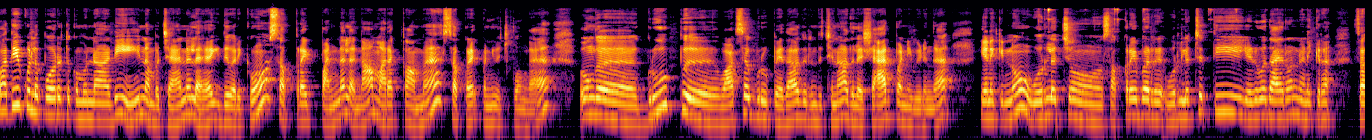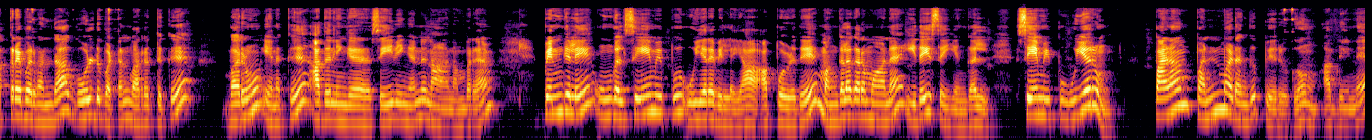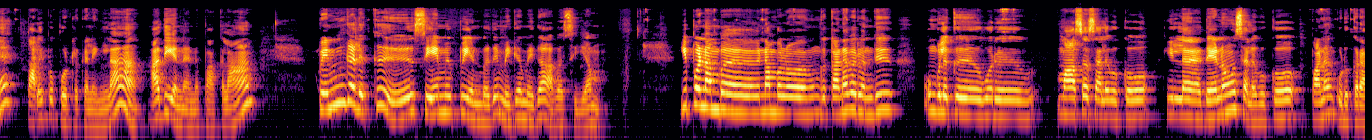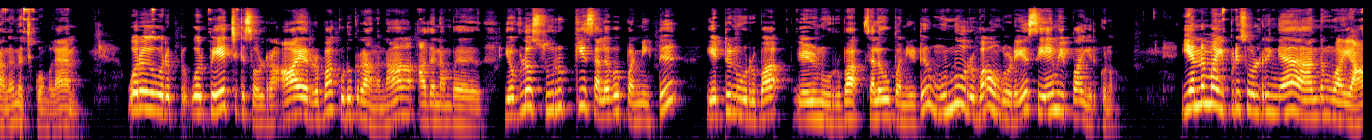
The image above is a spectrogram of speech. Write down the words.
பதிவுக்குள்ளே போகிறதுக்கு முன்னாடி நம்ம சேனலை இது வரைக்கும் சப்ஸ்கிரைப் பண்ணலைன்னா மறக்காமல் சப்ஸ்கிரைப் பண்ணி வச்சுக்கோங்க. உங்கள் குரூப்பு வாட்ஸ்அப் குரூப் ஏதாவது இருந்துச்சுன்னா அதில் ஷேர் பண்ணி விடுங்க. எனக்கு இன்னும் ஒரு லட்சம் சப்ஸ்கிரைபர் ஒரு லட்சத்தி எழுபதாயிரம்னு நினைக்கிறேன் சப்ஸ்கிரைபர் வந்தால் கோல்டு பட்டன் வர்றதுக்கு வரும் எனக்கு. அதை நீங்கள் செய்வீங்கன்னு நான் நம்புகிறேன் பெண்களே உங்கள் சேமிப்பு உயரவில்லையா? அப்பொழுது மங்களகரமான இதை செய்யுங்கள். சேமிப்பு உயரும் பணம் பன்மடங்கு பெருகும் அப்படின்னு தலைப்பு போட்டிருக்க இல்லைங்களா? அது என்னன்னு பார்க்கலாம். பெண்களுக்கு சேமிப்பு என்பது மிக மிக அவசியம். இப்போ நம்ம நம்ம உங்கள் கணவர் வந்து உங்களுக்கு ஒரு மாத செலவுக்கோ இல்லை தினம் செலவுக்கோ பணம் கொடுக்குறாங்கன்னு வச்சுக்கோங்களேன். ஒரு ஒரு ஒரு பேச்சுக்கு சொல்கிறேன் ஆயிரம் ரூபாய் கொடுக்குறாங்கன்னா அதை நம்ம எவ்வளோ சுருக்கி செலவு பண்ணிவிட்டு எட்டுநூறுரூபா எழுநூறுரூபா செலவு பண்ணிவிட்டு முந்நூறுரூபா உங்களுடைய சேமிப்பாக இருக்கணும். என்னம்மா இப்படி சொல்கிறீங்க அந்த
